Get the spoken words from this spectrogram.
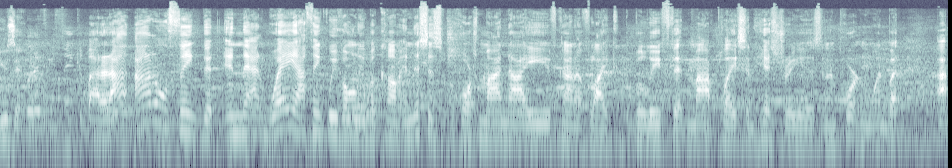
use it. But if you think about it, I, I don't think that in that way, I think we've only become, and this is, of course, my naive kind of like belief that my place in history is an important one, but I,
